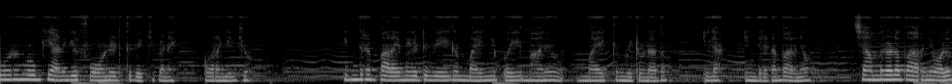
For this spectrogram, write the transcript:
ഉറങ്ങുകയാണെങ്കിൽ ഫോൺ എടുത്ത് വെക്കിപ്പണേ ഉറങ്ങിക്കോ. ഇന്ദ്രൻ പറയുന്ന കേട്ട് വേഗം മയങ്ങിപ്പോയി. ഭാനു മയക്കം വിട്ടുണ്ടാകും ഇല്ല ഇന്ദ്രനം പറഞ്ഞു. ചമ്മലോടെ പറഞ്ഞോൾ.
